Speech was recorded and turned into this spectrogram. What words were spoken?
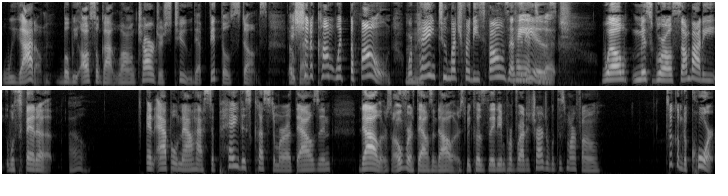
we got them. But we also got long chargers too that fit those stumps. It should have come with the phone. We're mm-hmm. paying too much for these phones as Paying it is. too much. Well, Miss Girl, somebody was fed up. Oh, and Apple now has to pay this customer a thousand dollars, over a thousand dollars, because they didn't provide a charger with the smartphone. Took them to court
